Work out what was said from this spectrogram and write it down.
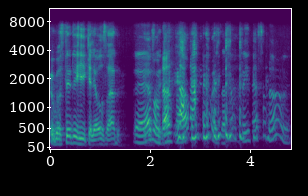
Eu gostei do Henrique, ele é ousado. É, mano, cara "Ah, não tem dessa não.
